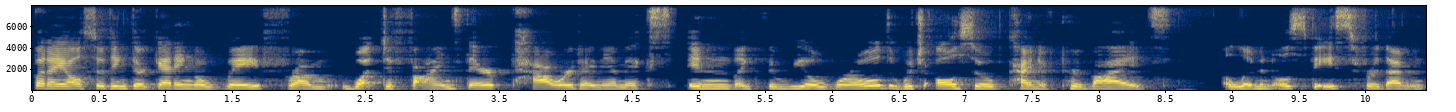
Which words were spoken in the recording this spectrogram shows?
But I also think they're getting away from what defines their power dynamics in like the real world, which also kind of provides a liminal space for them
